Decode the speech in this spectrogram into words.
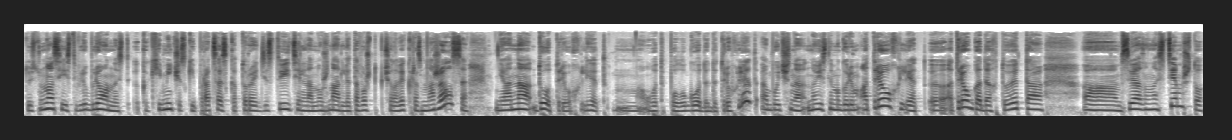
То есть у нас есть влюбленность как химический процесс, которая действительно нужна для того, чтобы человек размножался, и она до трех лет, от полугода до трех лет обычно. Но если мы говорим о трех лет, э, о трех годах, то это э, связано с тем, что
